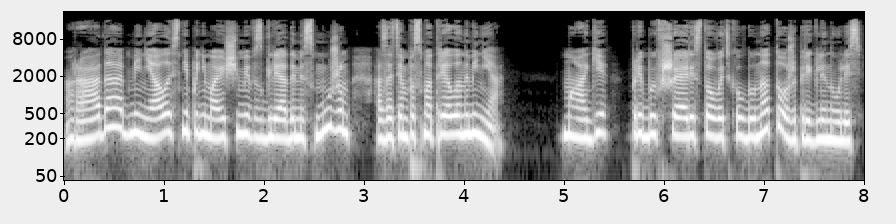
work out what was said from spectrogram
Рада обменялась непонимающими взглядами с мужем, а затем посмотрела на меня. Маги, прибывшие арестовывать колдуна, тоже переглянулись.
